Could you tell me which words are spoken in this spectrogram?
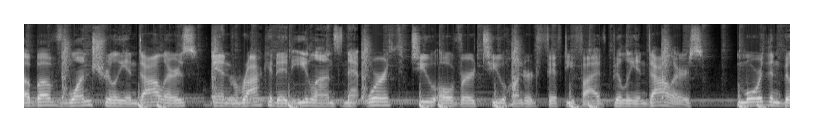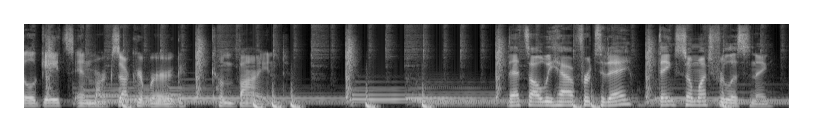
above $1 trillion and rocketed Elon's net worth to over $255 billion, more than Bill Gates and Mark Zuckerberg combined. That's all we have for today. Thanks so much for listening.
